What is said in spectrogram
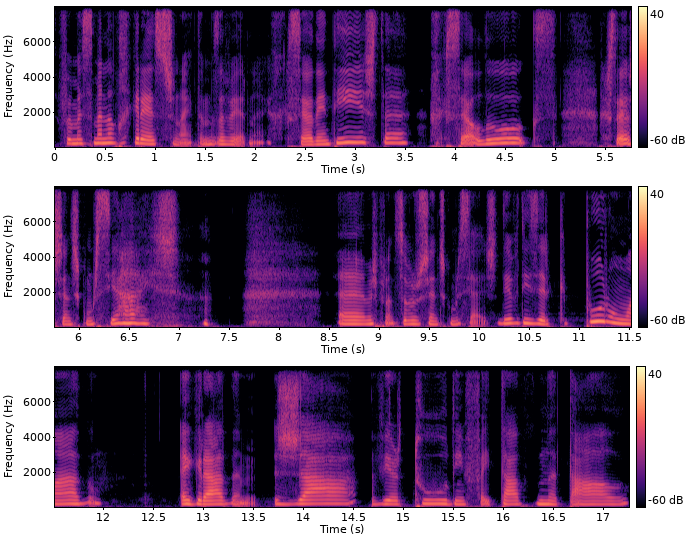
foi uma semana de regressos, não é? Estamos a ver, não é? Regressei ao dentista, regressei ao Lux, regressei aos centros comerciais. uh, mas pronto, sobre os centros comerciais. Devo dizer que, por um lado, agrada-me já ver tudo enfeitado de Natal,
